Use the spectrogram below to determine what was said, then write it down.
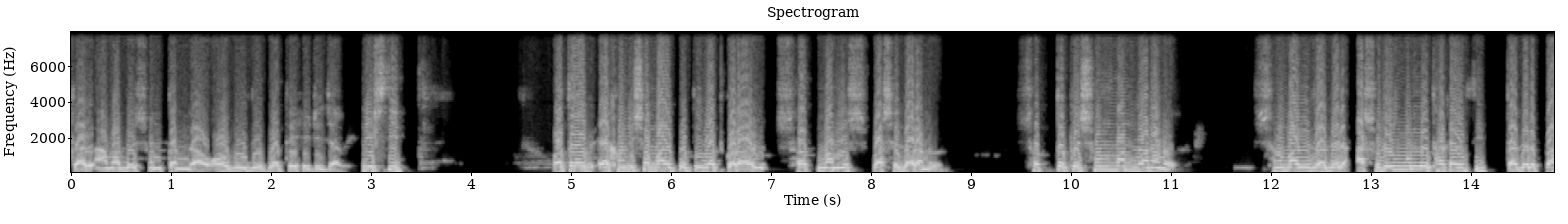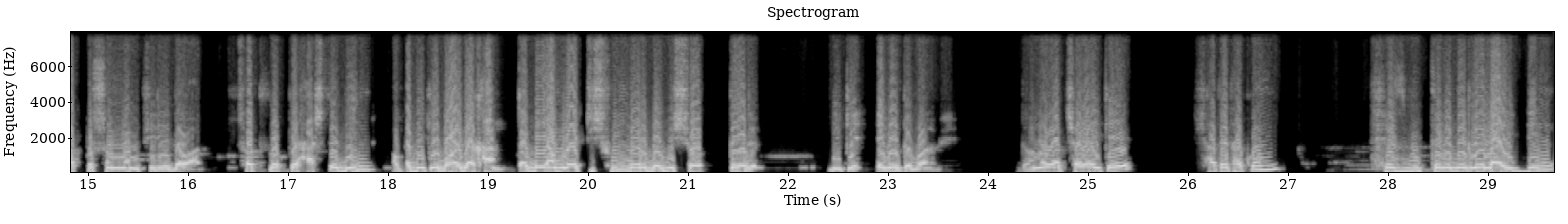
কাল আমাদের সন্তানরা অবৈধ পথে হেঁটে যাবে। নিশ্চিত। অতএব এখনই সময় প্রতিবাদ করার সৎ মানুষ পাশে দাঁড়ানোর। সত্যকে সম্মান জানানোর সমাজে যাদের আসলেই মূল্য থাকা উচিত, তাদের প্রাপ্য সম্মান ফিরিয়ে দেওয়ার সৎ হাসতে দিন অপদিকে ভয় দেখান। তবে আমরা একটি সুন্দর ভবিষ্যতের দিকে এগোতে পারবে। ধন্যবাদ সবাইকে। সাথে থাকুন। ফেসবুক থেকে দেখলে লাইক দিন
